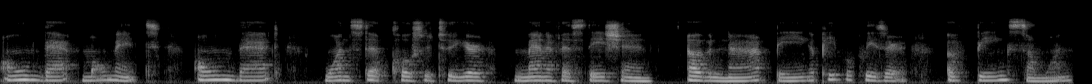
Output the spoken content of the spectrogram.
Own that moment. Own that one step closer to your manifestation of not being a people pleaser, of being someone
